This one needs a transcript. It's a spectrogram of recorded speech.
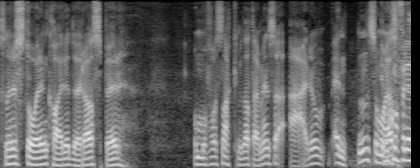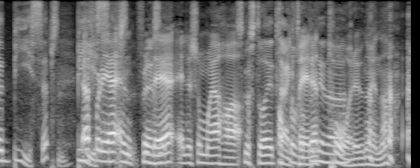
Så når det står en kar i døra og spør om å få snakke med datteren min, så er det jo enten så må jeg hvorfor er det bicepsen? Ja, fordi jeg enten for det, eller så må jeg ha Skal stå i tatovere et tåre under øynene.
